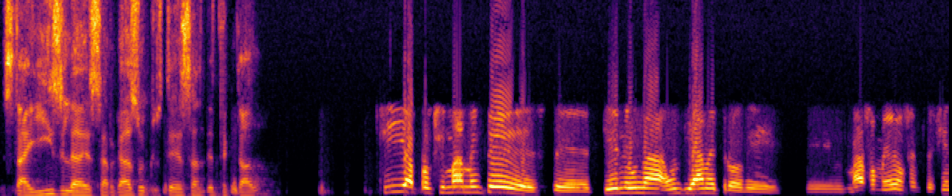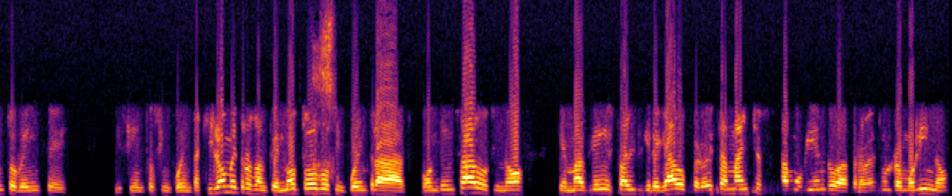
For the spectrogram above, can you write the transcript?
esta isla de sargazo que ustedes han detectado. Sí, aproximadamente este, tiene una, un diámetro de, de más o menos entre 120 y 150 kilómetros, aunque no todo se encuentra condensado, sino que más bien está disgregado, pero esta mancha se está moviendo a través de un remolino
